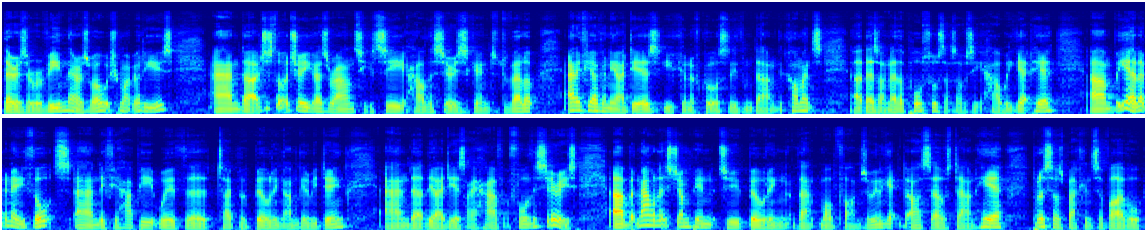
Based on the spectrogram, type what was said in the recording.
There is a ravine there as well, which we might be able to use. And uh, I just thought I'd show you guys around so you can see how this series is going to develop. And if you have any ideas, you can, of course, leave them down in the comments. Uh, there's our nether portals. That's obviously how we get here. Um, but yeah, let me know your thoughts if you're happy with the type of building I'm going to be doing and uh, the ideas I have for the series. Uh, but now let's jump into building that mob farm. So we're going to get ourselves down here, put ourselves back in survival,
